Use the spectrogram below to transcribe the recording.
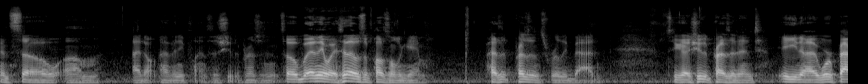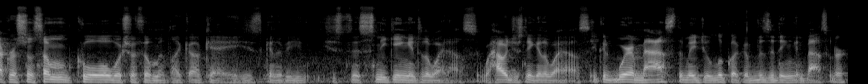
And so um, I don't have any plans to shoot the president. So, but anyway, so that was a puzzle game. Pres- President's really bad. So you gotta shoot the president. You know, I work backwards from some cool wish fulfillment, like, okay, he's gonna be he's sneaking into the White House. How would you sneak into the White House? You could wear a mask that made you look like a visiting ambassador.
